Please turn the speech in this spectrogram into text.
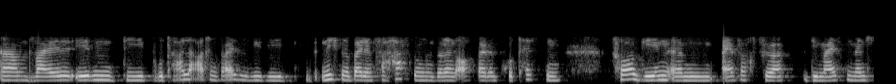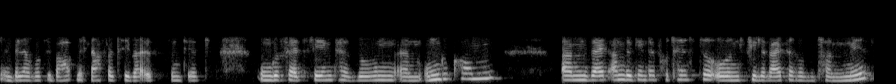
ähm, weil eben die brutale Art und Weise, wie sie nicht nur bei den Verhaftungen, sondern auch bei den Protesten vorgehen, ähm, einfach für die meisten Menschen in Belarus überhaupt nicht nachvollziehbar ist, sind jetzt ungefähr zehn Personen ähm, umgekommen ähm, seit Anbeginn der Proteste und viele weitere sind vermisst.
